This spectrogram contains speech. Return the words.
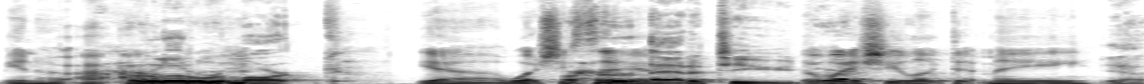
you know, I, I Her don't little remark Yeah, what she or her said, attitude. the or- way she looked at me. yeah.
